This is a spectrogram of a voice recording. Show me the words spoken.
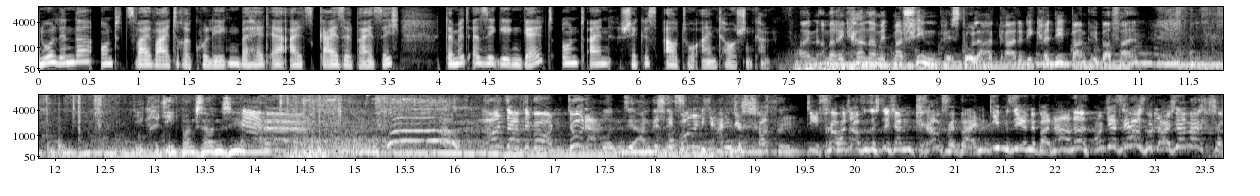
Nur Linda und zwei weitere Kollegen behält er als Geisel bei sich, damit er sie gegen Geld und ein schickes Auto eintauschen kann. Ein Amerikaner mit Maschinenpistole hat gerade die Kreditbank überfallen. Die Kreditbank, sagen Sie? Runter auf den Boden, du da! Wurden Sie angeschossen? Ich wurde nicht angeschossen. Die Frau hat offensichtlich einen Krampf im Bein. Geben Sie ihr eine Banane und jetzt raus mit euch, na macht schon!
